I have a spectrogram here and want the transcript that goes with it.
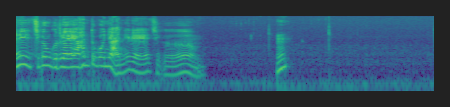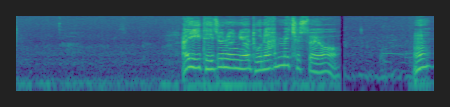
아니, 지금 그래. 한두 번이 아니래, 지금. 응? 아니, 이 대주는요, 돈에 한 맺혔어요. 응?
